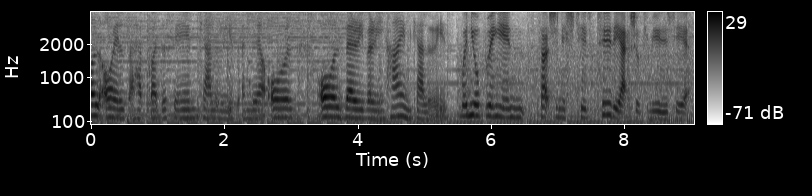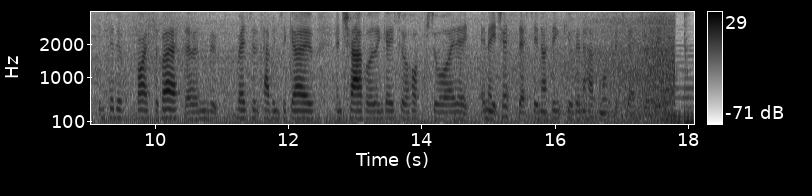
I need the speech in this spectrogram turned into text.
All oils have got the same calories and they are all all very very high in calories. When you're bringing such initiatives to the actual community instead of vice versa and residents having to go and travel and go to a hospital or an NHS setting I think you're going to have more success really.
